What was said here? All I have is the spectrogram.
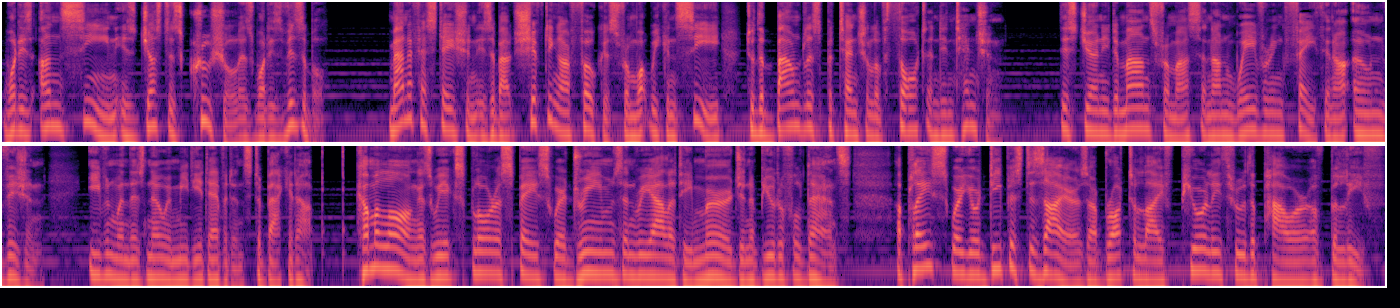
what is unseen is just as crucial as what is visible. Manifestation is about shifting our focus from what we can see to the boundless potential of thought and intention. This journey demands from us an unwavering faith in our own vision, even when there's no immediate evidence to back it up. Come along as we explore a space where dreams and reality merge in a beautiful dance, a place where your deepest desires are brought to life purely through the power of belief.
